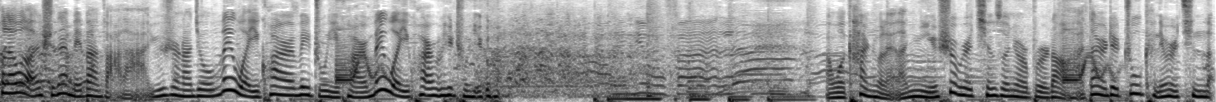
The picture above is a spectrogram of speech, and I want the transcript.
后来我姥爷实在没办法了，于是呢就喂我一块儿，喂猪一块儿，喂我一块儿，喂猪一块儿。我看出来了，你是不是亲孙女不知道啊？但是这猪肯定是亲的。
